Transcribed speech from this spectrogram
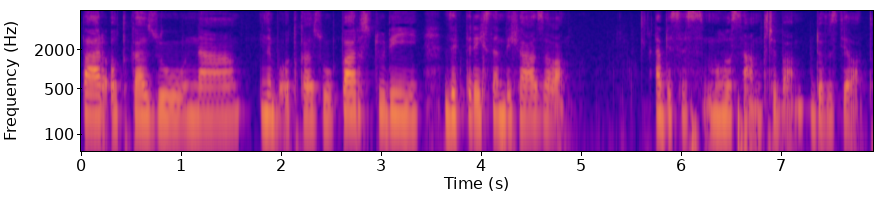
pár odkazů na, nebo odkazů, pár studií, ze kterých jsem vycházela, aby ses mohl sám třeba dovzdělat.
